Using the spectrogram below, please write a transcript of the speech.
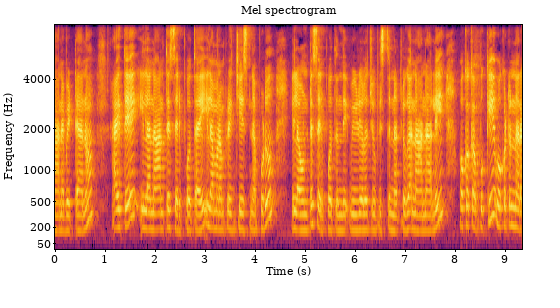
నానబెట్టాను. అయితే ఇలా నానితే సరిపోతాయి. ఇలా మనం ఫ్రిడ్జ్ చేసినప్పుడు ఇలా ఉంటే సరిపోతుంది. వీడియోలో చూపిస్తున్నట్లుగా నానాలి. ఒక కప్పుకి ఒకటిన్నర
